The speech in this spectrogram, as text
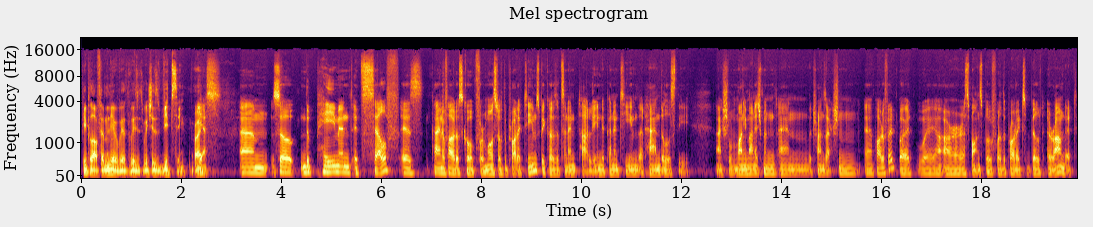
people are familiar with, with, which is Vippsing, right? Yes. Um, so the payment itself is kind of out of scope for most of the product teams because it's an entirely independent team that handles the actual money management and the transaction uh, part of it. But we are responsible for the products built around it.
